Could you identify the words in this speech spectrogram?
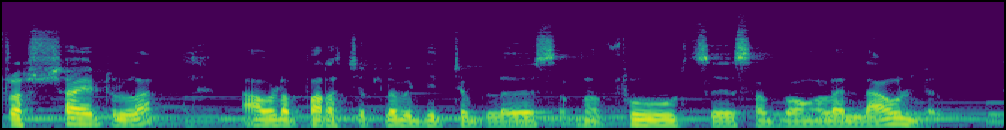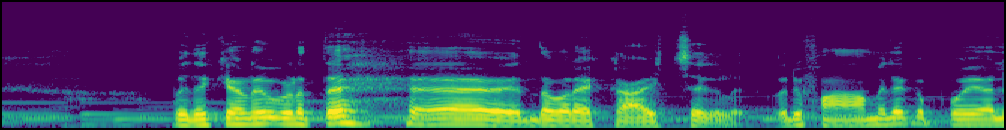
ഫ്രഷ് ആയിട്ടുള്ള അവിടെ പറിച്ചിട്ടുള്ള വെജിറ്റബിൾസ് ഫ്രൂട്ട്സ് സംഭവങ്ങളെല്ലാം ഉണ്ട്. അപ്പോൾ ഇതൊക്കെയാണ് ഇവിടുത്തെ എന്താ പറയുക കാഴ്ചകൾ. ഒരു ഫാമിലൊക്കെ പോയാൽ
